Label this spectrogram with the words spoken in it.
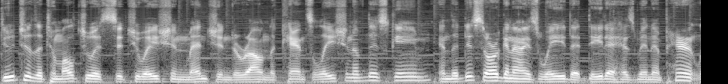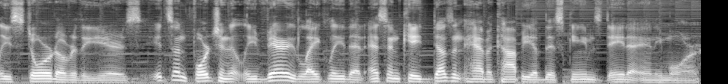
Due to the tumultuous situation mentioned around the cancellation of this game and the disorganized way that data has been apparently stored over the years, it's unfortunately very likely that SNK doesn't have a copy of this game's data anymore.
